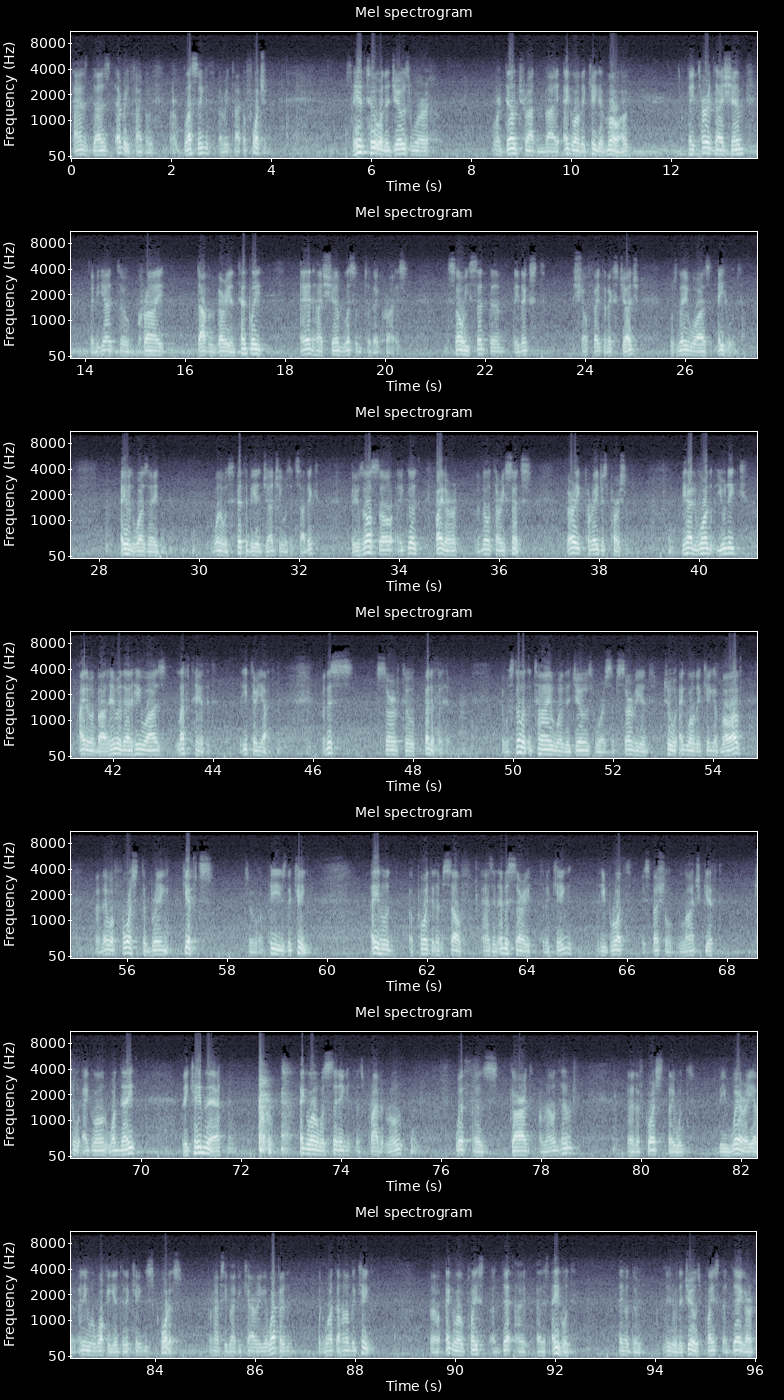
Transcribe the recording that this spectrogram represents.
as does every type of of blessing, every type of fortune. So here too, when the Jews were were downtrodden by Eglon, the king of Moab, they turned to Hashem. They began to cry, daven very intently, and Hashem listened to their cries. So He sent them the next shofet, the next judge, whose name was Ehud. Ehud was a one who was fit to be a judge. He was a tzaddik, but he was also a good fighter in the military sense. Very courageous person. He had one unique item about him, and that he was left-handed, iter yad. And this served to benefit him. It was still at the time when the Jews were subservient to Eglon, the king of Moab, and they were forced to bring gifts to appease the king. Ehud appointed himself as an emissary to the king. He brought a special large gift to Eglon one day. When he came there, Eglon was sitting in his private room with his guard around him, and of course they would be wary of anyone walking into the king's quarters. Perhaps he might be carrying a weapon, would want to harm the king. Now, Eglon placed a de- uh, that is Ehud, Ehud, the leader of the Jews, placed a dagger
